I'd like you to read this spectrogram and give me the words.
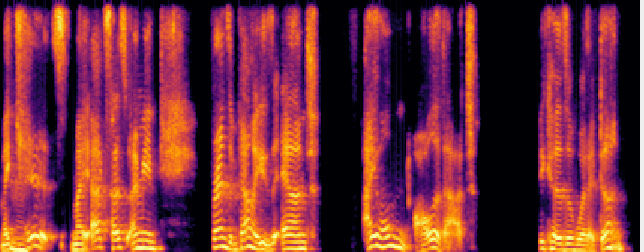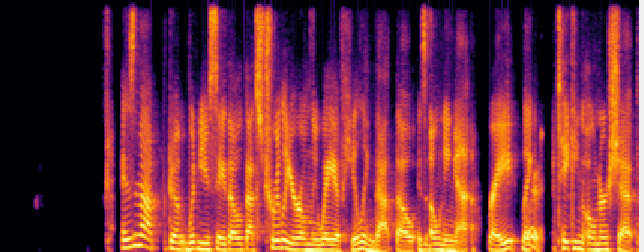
my mm. kids, my ex husband. I mean, friends and families. And I own all of that because of what I've done. Isn't that, wouldn't you say though, that's truly your only way of healing that though, is mm-hmm. owning it, right? Like sure. taking ownership,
